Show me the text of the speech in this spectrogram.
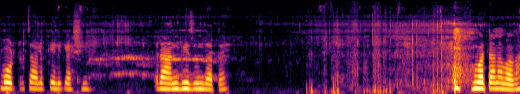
मोटर चालू केली की अशी रान भिजून जात आहे वटाणा बघा.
